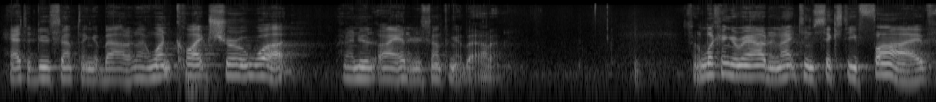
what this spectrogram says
had to do something about it. I wasn't quite sure what, but I knew that I had to do something about it. So, looking around in 1965,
